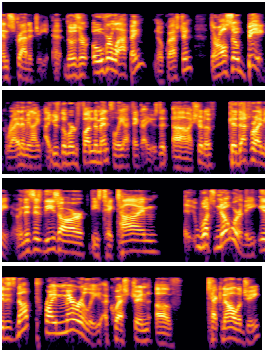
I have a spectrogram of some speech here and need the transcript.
and strategy. Uh, those are overlapping, no question. They're also big, right? I mean, I, I use the word fundamentally. I think I used it. Uh, I should have, because that's what I mean. I mean, this is these are these take time. What's noteworthy is not primarily a question of technology.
